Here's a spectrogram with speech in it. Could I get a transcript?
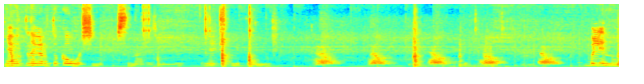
Я вот, наверное, только осенью персонажа изменил. Но я что-то не помню. Блин, ну,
